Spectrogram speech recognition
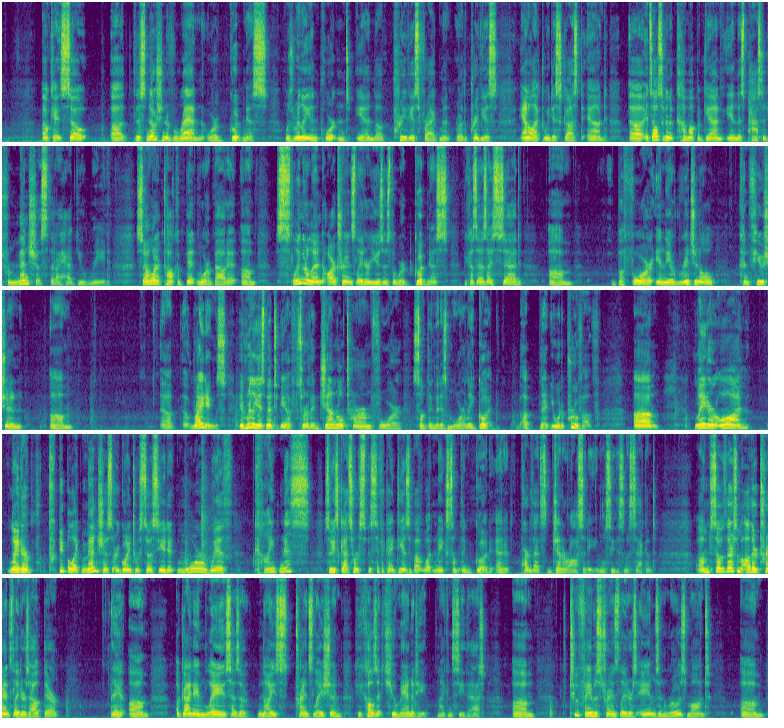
Okay, so uh, this notion of Ren or goodness was really important in the previous fragment or the previous analect we discussed, and uh, it's also going to come up again in this passage from Mencius that I had you read. So I want to talk a bit more about it. Um, Slingerland, our translator, uses the word goodness because, as I said, um, before in the original Confucian um, uh, writings, it really is meant to be a sort of a general term for something that is morally good, uh, that you would approve of. Um, later on, later people like Mencius are going to associate it more with kindness. So he's got sort of specific ideas about what makes something good, and it part of that's generosity. We'll see this in a second. Um, so there's some other translators out there. They, um, a guy named Leys has a nice translation. He calls it humanity, and I can see that. Um, two famous translators, Ames and Rosemont, um,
